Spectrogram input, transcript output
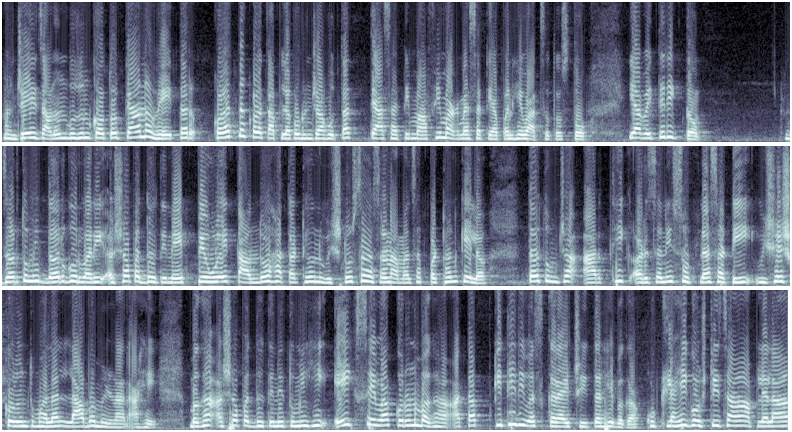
म्हणजे जाणून बुजून करतो त्या नव्हे तर कळत न कळत आपल्याकडून ज्या होतात त्यासाठी माफी मागण्यासाठी आपण हे वाचत असतो. या व्यतिरिक्त जर तुम्ही दर गुरुवारी अशा पद्धतीने पिवळे तांदूळ हातात ठेवून विष्णू सहस्रनामाचं पठण केलं तर तुमच्या आर्थिक अडचणी सुटण्यासाठी विशेष करून तुम्हाला लाभ मिळणार आहे. बघा अशा पद्धतीने तुम्ही ही एक सेवा करून बघा आता किती दिवस करायची तर हे बघा कुठल्याही गोष्टीचा आपल्याला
